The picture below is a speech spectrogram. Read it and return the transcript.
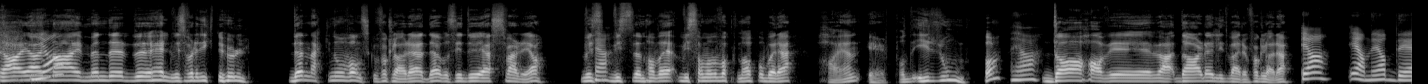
Ja, ja, Ja. nei, men det, heldigvis var det riktig hull. Den er ikke noe vanskelig å forklare. Det er bare å si du, jeg svelga. Hvis, Ja. hvis, hadde, hvis han hadde våkna opp og bare Har jeg en AirPod i rumpa? Ja, Da, har vi, da er det litt verre å forklare. ja enig i at det,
